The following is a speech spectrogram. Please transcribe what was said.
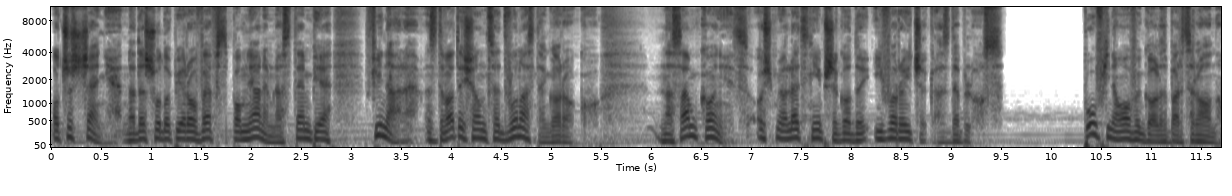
Oczyszczenie nadeszło dopiero we wspomnianym następie finale z 2012 roku. Na sam koniec ośmioletniej przygody Iworyjczyka z The Blues. Półfinałowy gol z Barceloną,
